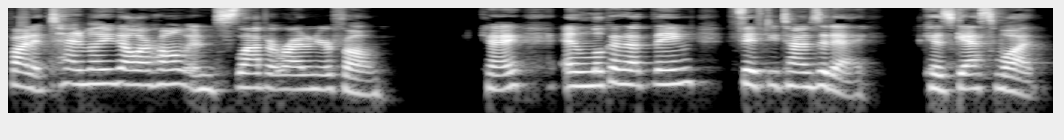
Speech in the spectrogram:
find a $10 million home and slap it right on your phone. Okay. And look at that thing 50 times a day. Because guess what?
